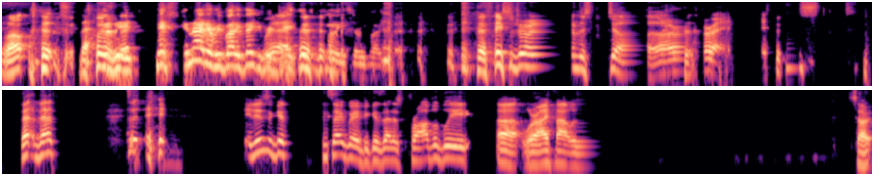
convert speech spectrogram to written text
Well, that was that, Yes. Good night, everybody. Thank you for, Yeah. thanks for joining us, everybody. Thanks for joining the show. All right. that that it, it is a good segue because that is probably uh, where I thought was Sorry,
